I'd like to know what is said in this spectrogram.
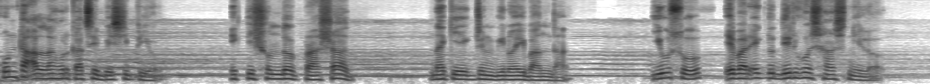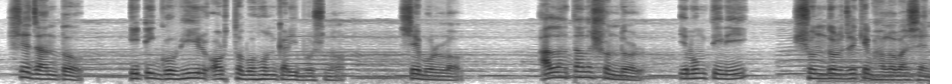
কোনটা আল্লাহর কাছে বেশি প্রিয়? একটি সুন্দর প্রাসাদ নাকি একজন বিনয়ী বান্দা? ইউসুফ এবার একটু দীর্ঘ শ্বাস নিল। সে জানত, এটি গভীর অর্থ বহনকারী প্রশ্ন। সে বলল, আল্লাহ তাআলা সুন্দর এবং তিনি সৌন্দর্যকে ভালোবাসেন।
